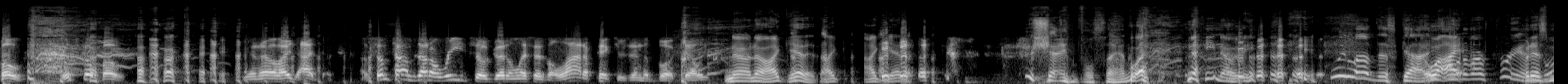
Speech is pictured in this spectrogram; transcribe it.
both. Let's go both. You know, I, I sometimes I don't read so good unless there's a lot of pictures in the book, Kelly. No, no, I get it. I I get it. You're shameful, Santa. What? No, you know, he- We love this guy. He's well, I, one of our friends. but as What are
